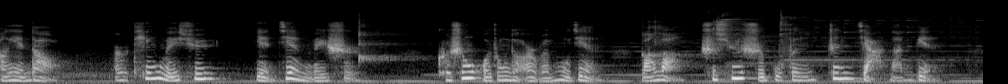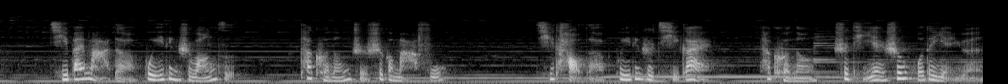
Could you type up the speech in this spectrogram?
常言道：“耳听为虚，眼见为实。”可生活中的耳闻目见，往往是虚实不分，真假难辨。骑白马的不一定是王子，他可能只是个马夫；乞讨的不一定是乞丐，他可能是体验生活的演员。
